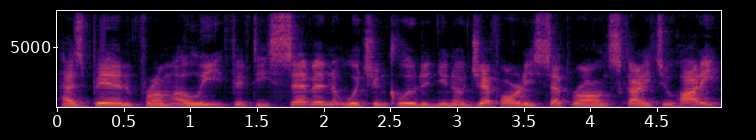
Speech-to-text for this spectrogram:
has been from Elite 57, which included, you know, Jeff Hardy, Seth Rollins, Scotty 2 Hotty,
